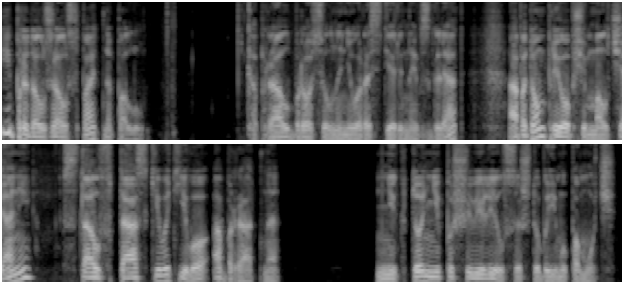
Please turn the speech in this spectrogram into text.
и продолжал спать на полу. Капрал бросил на него растерянный взгляд, а потом при общем молчании стал втаскивать его обратно. Никто не пошевелился, чтобы ему помочь.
